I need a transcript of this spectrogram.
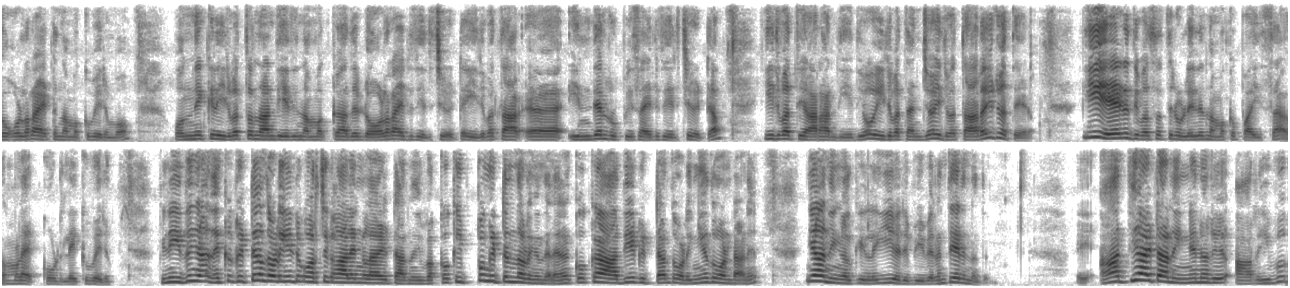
ഡോളറായിട്ട് നമുക്ക് വരുമ്പോൾ ഒന്നിക്കൽ ഇരുപത്തൊന്നാം തീയതി നമുക്ക് അത് ഡോളറായിട്ട് തിരിച്ചു കിട്ടുക ഇരുപത്താറ് ഇന്ത്യൻ റുപ്പീസായിട്ട് തിരിച്ചു കിട്ടുക ഇരുപത്തി ആറാം തീയതിയോ ഇരുപത്തഞ്ചോ ഇരുപത്താറോ ഇരുപത്തേഴോ. ഈ ഏഴ് ദിവസത്തിനുള്ളിൽ നമുക്ക് പൈസ നമ്മളെ അക്കൗണ്ടിലേക്ക് വരും. പിന്നെ ഇത് ഞാൻ എനിക്ക് കിട്ടാൻ തുടങ്ങിയിട്ട് കുറച്ച് കാലങ്ങളായിട്ടാണ്. ഇവക്കൊക്കെ ഇപ്പം കിട്ടാൻ തുടങ്ങുന്നില്ല എനിക്കൊക്കെ ആദ്യം കിട്ടാൻ തുടങ്ങിയത് കൊണ്ടാണ് ഞാൻ നിങ്ങൾക്ക് ഈ ഒരു വിവരം തരുന്നത്. ആദ്യമായിട്ടാണ് ഇങ്ങനൊരു അറിവ്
